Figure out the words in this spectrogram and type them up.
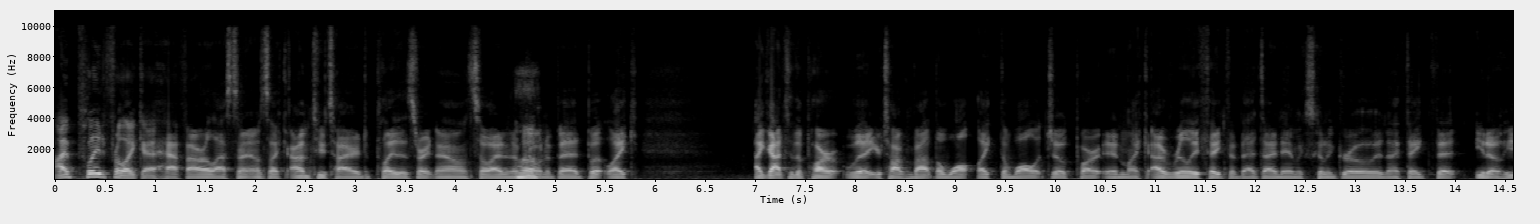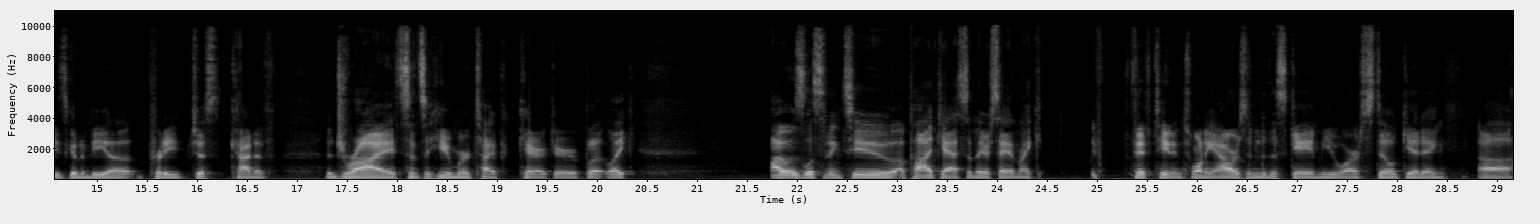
I played for like a half hour last night. I was like, I'm too tired to play this right now, so I ended up Uh-huh. going to bed. But like, I got to the part that you're talking about the wall, like the wallet joke part, and like I really think that that dynamic's going to grow, and I think that you know he's going to be a pretty just kind of dry sense of humor type character. But like, I was listening to a podcast, and they were saying like, 15 and 20 hours into this game, you are still getting uh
